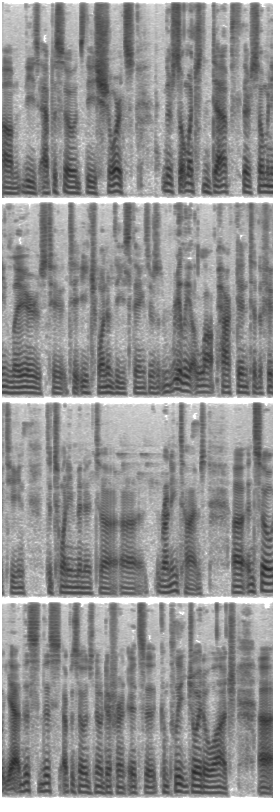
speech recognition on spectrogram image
um, these episodes, these shorts there's so much depth there's so many layers to, to each one of these things. There's really a lot packed into the 15 to 20 minute uh, uh, running times. Uh, and so yeah this this is no different. It's a complete joy to watch. Uh,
